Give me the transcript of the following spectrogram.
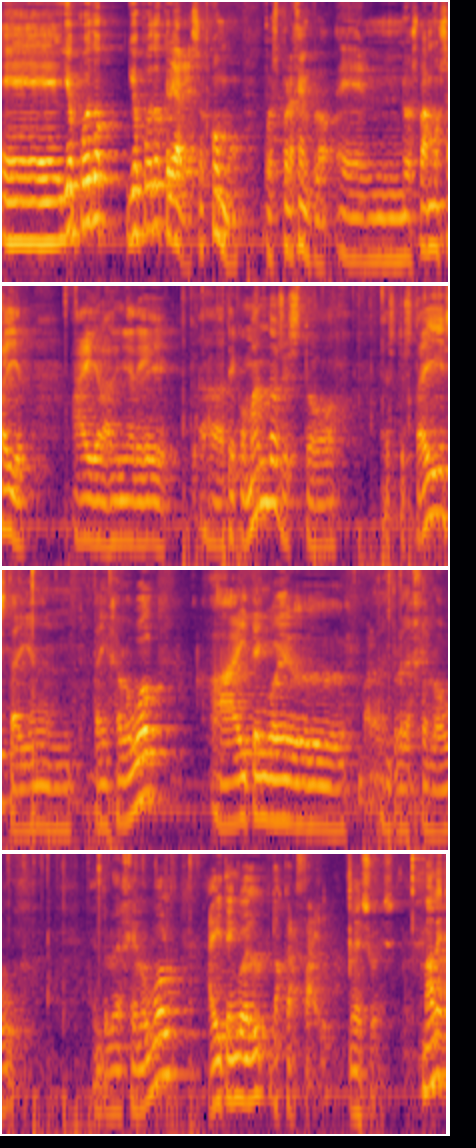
eh, yo, puedo, yo puedo crear eso. ¿Cómo? Pues, por ejemplo, nos vamos a ir ahí a la línea de, de, comandos. Esto, esto está ahí, está ahí en, está en Hello World. Ahí tengo el... Bueno, dentro de Hello, dentro de Hello World, ahí tengo el Dockerfile. Eso es. ¿Vale?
